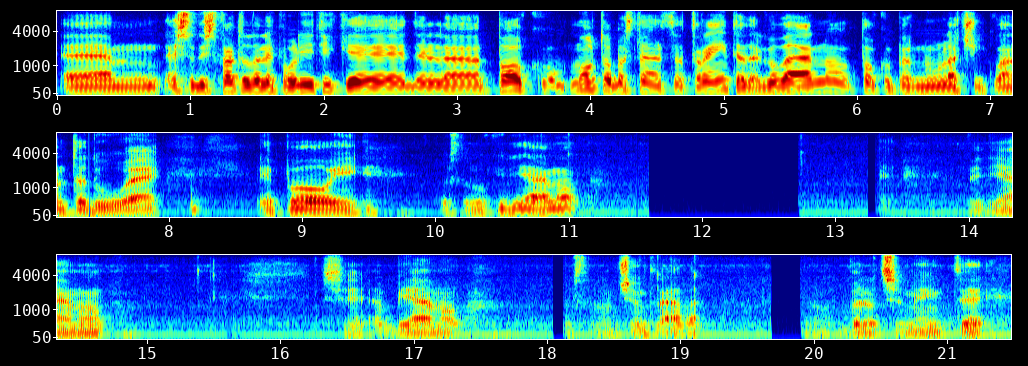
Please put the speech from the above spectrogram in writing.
ehm, è soddisfatto delle politiche del poco, molto abbastanza 30 del governo, poco per nulla 52. E poi questo lo chiudiamo. Vediamo se abbiamo, questo non c'entrava, velocemente.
